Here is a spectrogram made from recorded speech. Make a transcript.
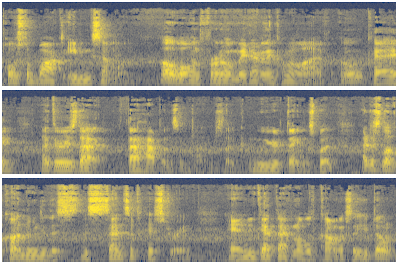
postal box eating someone? oh well, Inferno made everything come alive. Okay, like there is that that happens sometimes, like weird things. But I just love continuity, this this sense of history, and you get that in old comics that you don't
